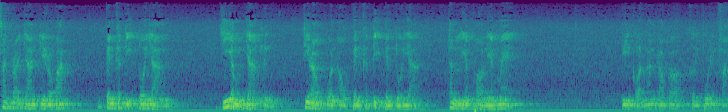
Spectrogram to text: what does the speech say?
ท่านพระอาจารย์จิรวัตรเป็นคติตัวอย่าง เยี่ยมอย่างหนึ่ง ที่เราควรเอาเป็นคติเป็นตัวอย่าง ท่านเลี้ยงพ่อเลี้ยงแม่ ปีก่อนนั้นเราก็เคยพูดให้ฟัง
